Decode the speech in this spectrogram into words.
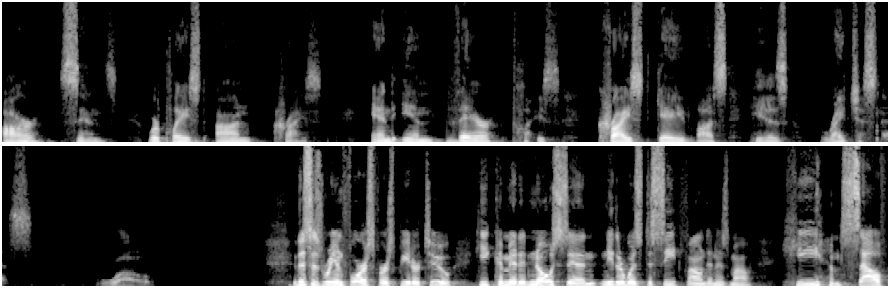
Our sins were placed on Christ, and in their place, Christ gave us his righteousness. Whoa. This is reinforced 1 Peter 2. He committed no sin, neither was deceit found in his mouth. He himself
